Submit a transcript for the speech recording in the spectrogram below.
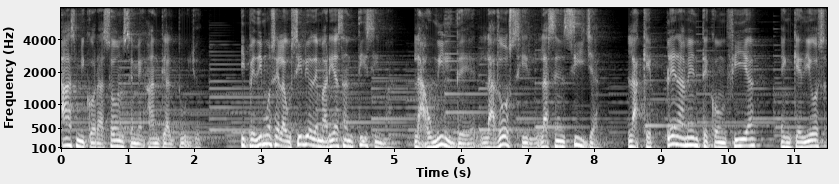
haz mi corazón semejante al tuyo. Y pedimos el auxilio de María Santísima, la humilde, la dócil, la sencilla, la que plenamente confía en que Dios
